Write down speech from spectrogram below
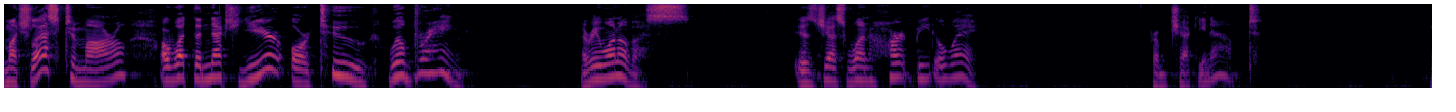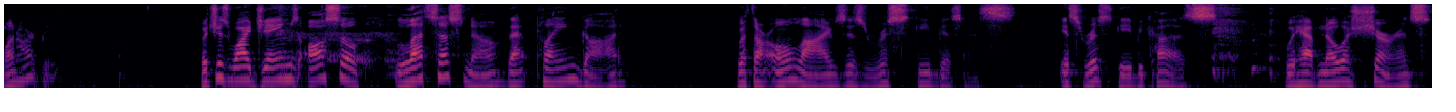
Much less tomorrow or what the next year or two will bring. Every one of us is just one heartbeat away from checking out. One heartbeat. Which is why James also lets us know that playing God with our own lives is risky business. It's risky because we have no assurance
